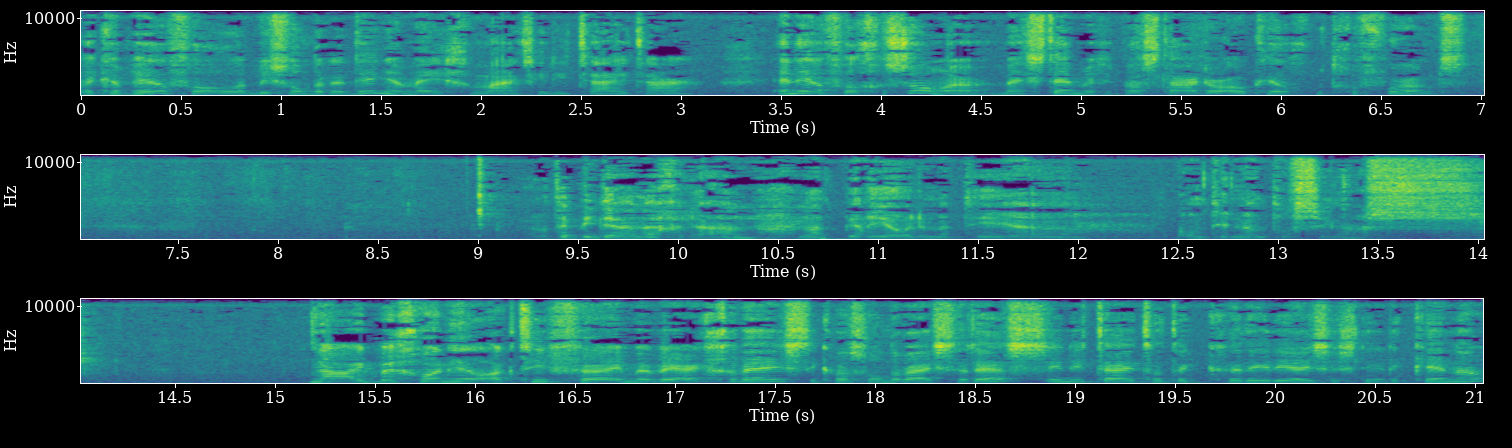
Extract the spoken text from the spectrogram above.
ik heb heel veel bijzondere dingen meegemaakt in die tijd daar. En heel veel gezongen. Mijn stem was daardoor ook heel goed gevormd. Wat heb je daarna gedaan, na de periode met die uh, Continental Singers? Nou, ik ben gewoon heel actief uh, in mijn werk geweest. Ik was onderwijzeres in die tijd dat ik uh, de Jezus leerde kennen.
